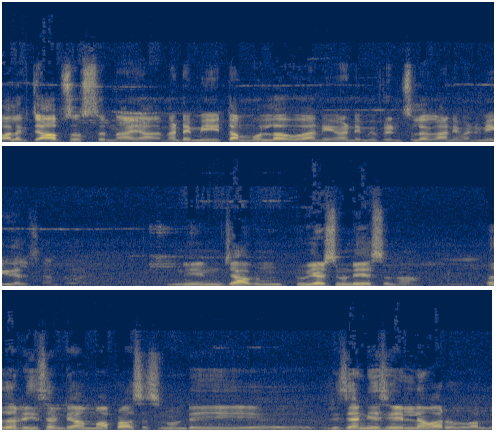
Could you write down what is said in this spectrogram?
వాళ్ళకి జాబ్స్ వస్తున్నాయా? అంటే మీ తమ్ముళ్ళలో కానివ్వండి మీ ఫ్రెండ్స్లో కానివ్వండి మీకు తెలిసినంత నేను జాబ్ టూ ఇయర్స్ నుండి చేస్తున్నా. ప్రజెంట్ రీసెంట్గా మా ప్రాసెస్ నుండి రిజైన్ చేసి వెళ్ళిన వారు వాళ్ళు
